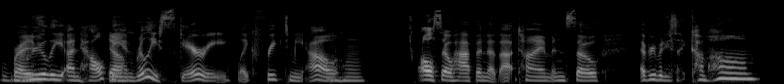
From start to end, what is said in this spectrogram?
Right. really unhealthy Yeah. and really scary like freaked me out Mhm. also happened at that time and so everybody's like come home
